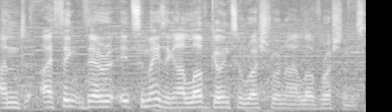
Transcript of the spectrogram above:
And I think it's amazing. I love going to Russia and I love Russians.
